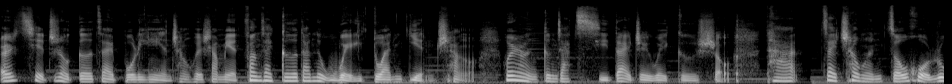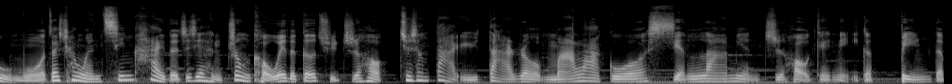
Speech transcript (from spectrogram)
而且这首歌在柏林演唱会上面放在歌单的尾端演唱哦，会让人更加期待这位歌手他。在唱完《走火入魔》，在唱完《侵害》的这些很重口味的歌曲之后，就像大鱼大肉、麻辣锅、咸拉面之后，给你一个冰的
